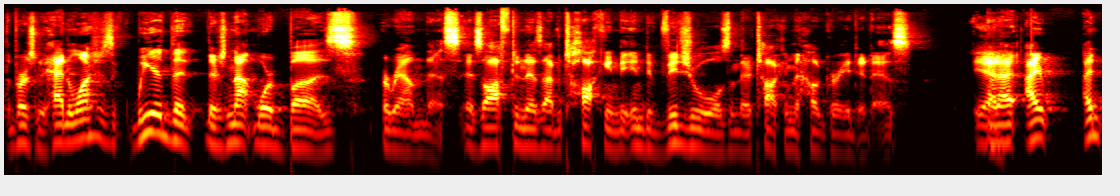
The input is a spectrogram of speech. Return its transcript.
the person who hadn't watched it, it's weird that there's not more buzz around this as often as i'm talking to individuals and they're talking about how great it is Yeah. and I, I i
